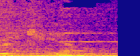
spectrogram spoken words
Quadra kill.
